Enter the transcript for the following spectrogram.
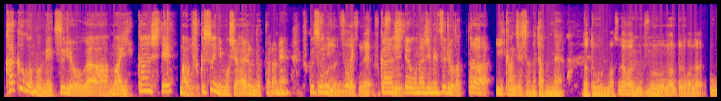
覚悟の熱量が、まあ一貫して、まあうん複数にもし会えるんだったらね、複数人がそうですね一貫して同じ熱量だったらいい感じですよね、多分ね。だと思います。だからうんうん、その、なんていうのかな、うん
